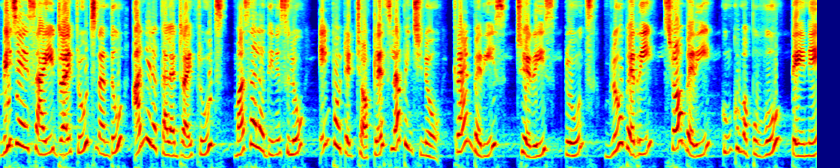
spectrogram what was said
విజయసాయి డ్రై ఫ్రూట్స్ నందు అన్ని రకాల డ్రై ఫ్రూట్స్ మసాలా దినుసులు ఇంపోర్టెడ్ చాక్లెట్స్ లభించును. Cranberries cherries fruits blueberry strawberry కుంకుమ పువ్వు తేనె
